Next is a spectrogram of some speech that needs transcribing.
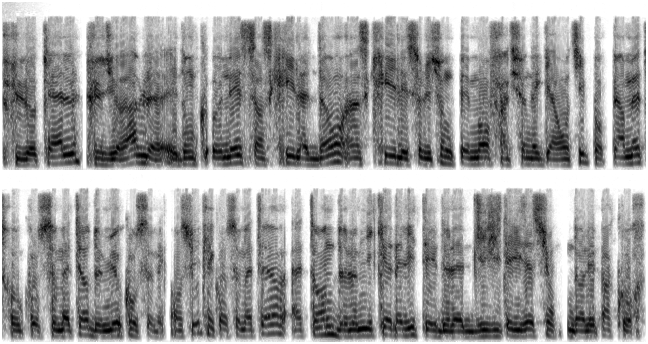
plus local, plus durable, et donc Onet s'inscrit là-dedans, inscrit les solutions de paiement fractionnées garanties pour permettre aux consommateurs de mieux consommer. Ensuite, les consommateurs attendent de l'omnicanalité, de la digitalisation dans les parcours.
